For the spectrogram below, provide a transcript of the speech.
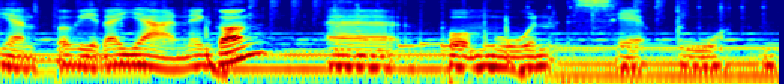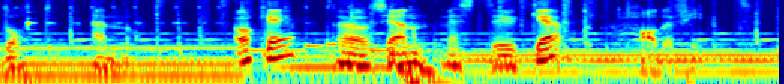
hjelper vi deg gjerne i gang eh, på moenco.no. Ok, da høres vi igjen neste uke. Ha det fint.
